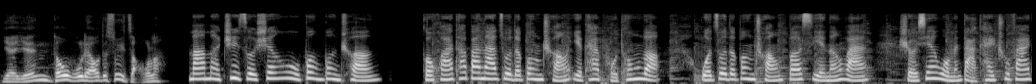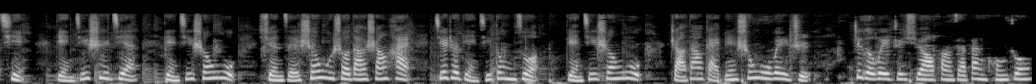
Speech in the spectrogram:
野人都无聊的睡着了。妈妈制作生物蹦蹦床，狗华他爸那做的蹦床也太普通了。我做的蹦床，boss 也能玩。首先，我们打开触发器，点击事件，点击生物，选择生物受到伤害，接着点击动作，点击生物，找到改变生物位置，这个位置需要放在半空中。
